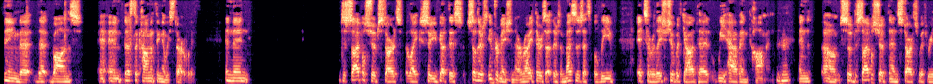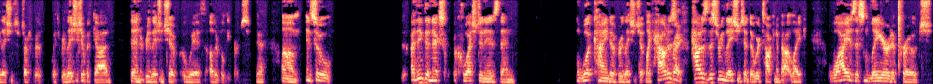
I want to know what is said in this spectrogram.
thing that that bonds, and, and that's the common thing that we start with. And then discipleship starts like so you've got this so there's information there right there's a there's a message that's believed it's a relationship with god that we have in common Mhm. and um, so discipleship then starts with relationship starts with, with relationship with god then relationship with other believers Yeah. um, and so i think the next question is then what kind of relationship like how does Right. how does this relationship that we're talking about like why is this layered approach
